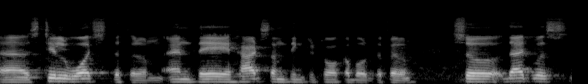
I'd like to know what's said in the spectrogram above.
uh, still watched the film and they had something to talk about the film. So that was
